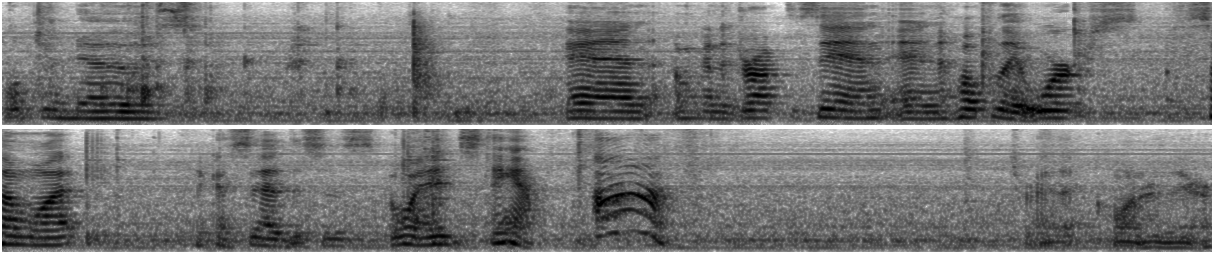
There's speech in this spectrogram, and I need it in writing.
Hold your nose. And I'm going to drop this in and hopefully it works somewhat. Like I said, this is, oh I didn't stamp. Ah! Try that corner there.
